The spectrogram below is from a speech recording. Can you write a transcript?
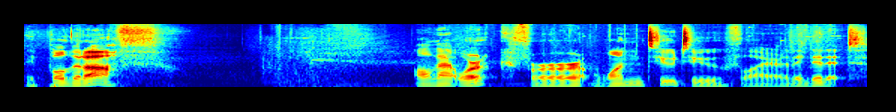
They pulled it off. All that work for one 2-2 flyer. They did it.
